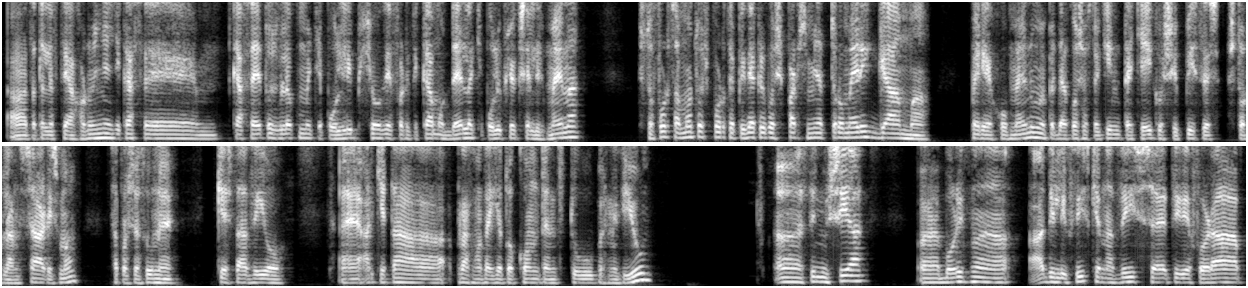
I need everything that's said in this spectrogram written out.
τα τελευταία χρόνια και κάθε, κάθε έτος βλέπουμε και πολύ πιο διαφορετικά μοντέλα και πολύ πιο εξελιγμένα. Στο Forza Motorsport επειδή ακριβώς υπάρχει μια τρομερή γκάμα περιεχομένου με 500 αυτοκίνητα και 20 πίστες στο λανσάρισμα θα προσθεθούν και στα δύο ε, αρκετά πράγματα για το content του παιχνιδιού. Ε, στην ουσία ε, μπορείς να αντιληφθείς και να δεις ε, τη διαφορά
